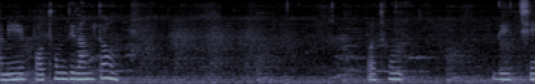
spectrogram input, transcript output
আমি প্রথম দিলাম তো। প্রথম দিচ্ছি।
